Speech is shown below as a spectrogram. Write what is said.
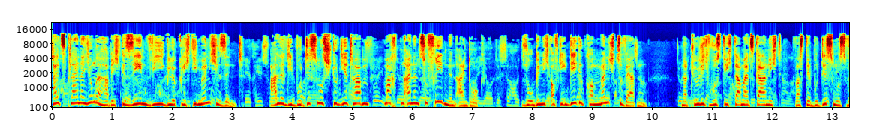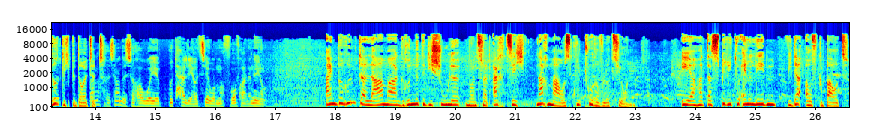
Als kleiner Junge habe ich gesehen, wie glücklich die Mönche sind. Alle, die Buddhismus studiert haben, machten einen zufriedenen Eindruck. So bin ich auf die Idee gekommen, Mönch zu werden. Natürlich wusste ich damals gar nicht, was der Buddhismus wirklich bedeutet. Ein berühmter Lama gründete die Schule 1980 nach Maos Kulturrevolution. Er hat das spirituelle Leben wieder aufgebaut.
